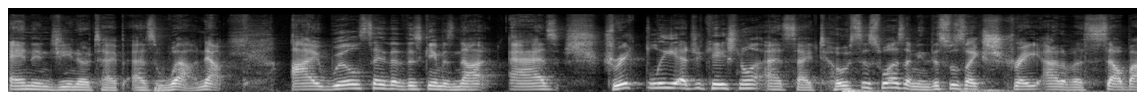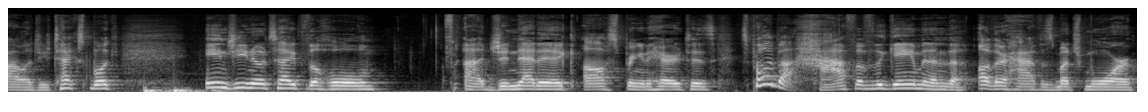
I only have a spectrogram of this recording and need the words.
and in Genotype as well. Now, I will say that this game is not as strictly educational as Cytosis was. I mean, this was like straight out of a cell biology textbook. In Genotype, the whole uh, genetic offspring inheritance. It's probably about half of the game, and then the other half is much more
